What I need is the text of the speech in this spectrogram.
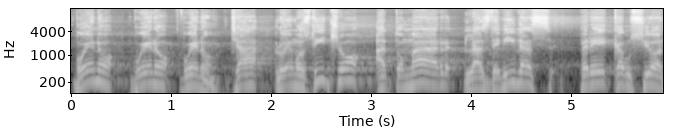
bueno, bueno, bueno, ya lo hemos dicho, a tomar las debidas precauciones.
